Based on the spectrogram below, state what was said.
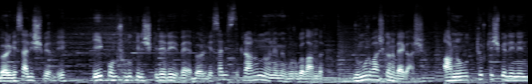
bölgesel işbirliği, iyi komşuluk ilişkileri ve bölgesel istikrarın önemi vurgulandı. Cumhurbaşkanı Begaş, Arnavut-Türk işbirliğinin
